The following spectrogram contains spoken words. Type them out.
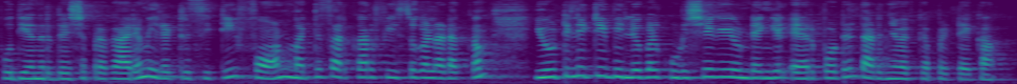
പുതിയ നിർദ്ദേശപ്രകാരം ഇലക്ട്രിസിറ്റി ഫോൺ മറ്റ് സർക്കാർ ഫീസുകളടക്കം യൂട്ടിലിറ്റി ബില്ലുകൾ കുടിശ്ശികയുണ്ടെങ്കിൽ എയർപോർട്ടിൽ തടഞ്ഞുവെക്കപ്പെട്ടേക്കാം.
